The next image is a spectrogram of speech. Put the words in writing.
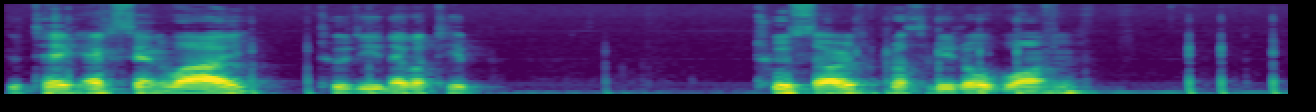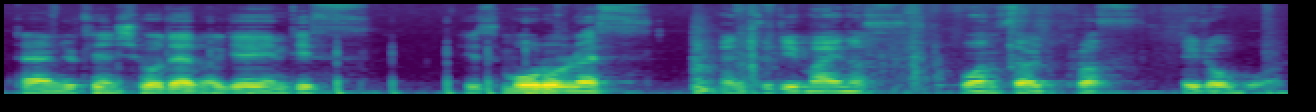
You take x and y to the negative two thirds plus little of one. Then you can show that again this is more or less n to the minus one third plus little one.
